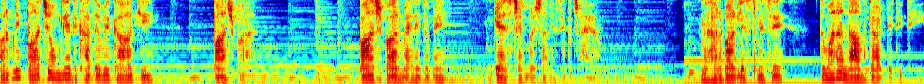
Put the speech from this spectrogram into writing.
और अपनी पाँचों उंगलियाँ दिखाते हुए कहा कि, पाँच बार। पाँच बार मैंने तुम्हें गैस चैम्बर जाने से बचाया। मैं हर बार लिस्ट में से तुम्हारा नाम काट देती थी।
